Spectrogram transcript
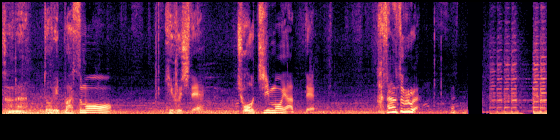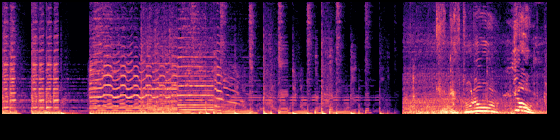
そんなドリパスも寄付して提灯もやって破産するわキリフトローよ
